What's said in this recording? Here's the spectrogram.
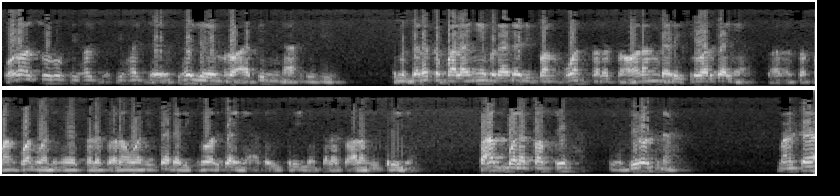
Warasuhu fi hajj imra'atin min ahlihi. Sementara kepalanya berada di pangkuan salah seorang dari keluarganya, salah pangkuan wanita, eh, salah seorang wanita dari keluarganya atau istrinya, salah seorang istrinya. Fa'aqbala tasih ya. Maka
